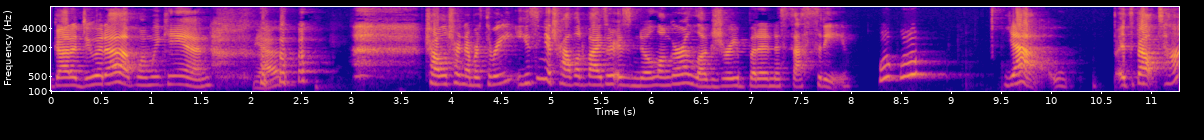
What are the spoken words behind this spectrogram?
gotta do it up when we can. Yeah. Travel trend number three using a travel advisor is no longer a luxury, but a necessity. Whoop, whoop. Yeah, it's about time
